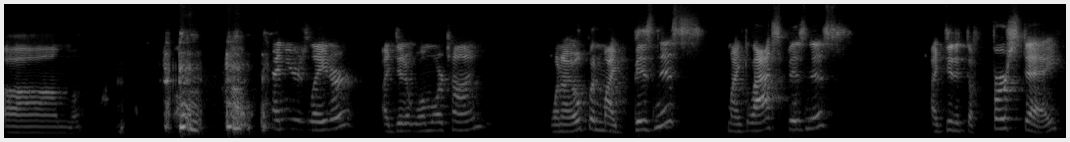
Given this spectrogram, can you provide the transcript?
Um, well, 10 years later, I did it one more time. When I opened my business, my last business, I did it the first day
